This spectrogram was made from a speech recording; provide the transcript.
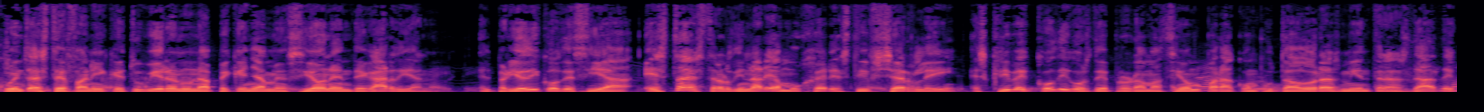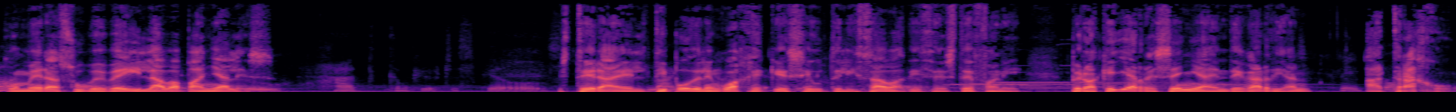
Cuenta Stephanie que tuvieron una pequeña mención en The Guardian. El periódico decía, esta extraordinaria mujer, Steve Shirley, escribe códigos de programación para computadoras mientras da de comer a su bebé y lava pañales. Este era el tipo de lenguaje que se utilizaba, dice Stephanie, pero aquella reseña en The Guardian atrajo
